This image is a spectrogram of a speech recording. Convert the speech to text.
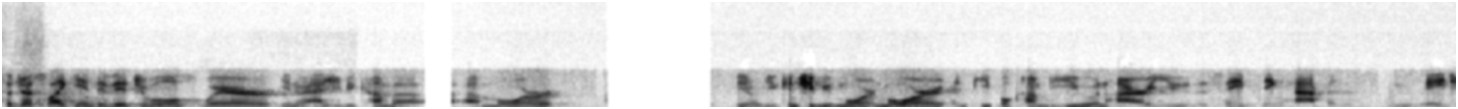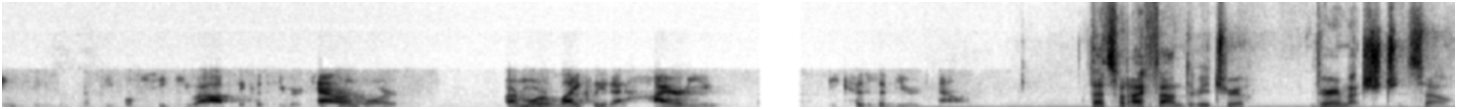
So just like individuals where, you know, as you become a, a more you know, you contribute more and more, and people come to you and hire you. The same thing happens to agencies. You know, people seek you out because of your talent, or are more likely to hire you because of your talent. That's what I found to be true, very much so.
